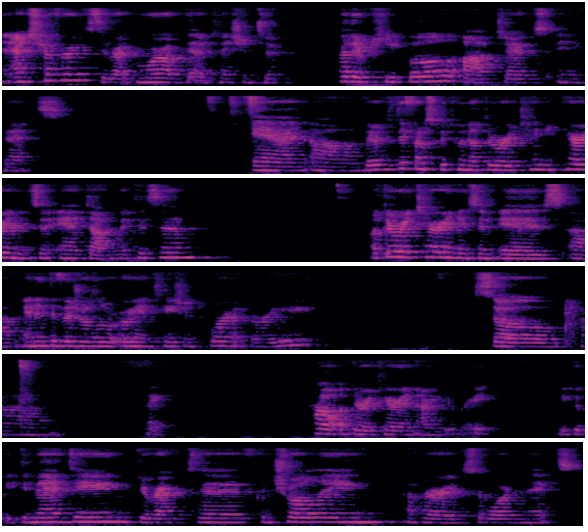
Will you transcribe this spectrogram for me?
And extroverts direct more of their attention to other people, objects, and events. And um, there's a difference between authoritarianism and dogmatism. Authoritarianism is um, an individual's orientation toward authority. So um, how authoritarian are you, right? You could be demanding, directive, controlling of her subordinates,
